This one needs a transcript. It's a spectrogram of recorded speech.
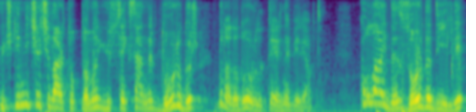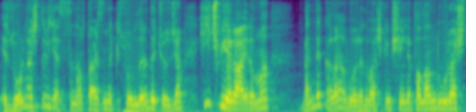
Üçgenin iç açılar toplamı 180'dir. Doğrudur. Buna da doğruluk değerine 1 yaptım. Kolaydı, zor da değildi. E zorlaştıracağız. Sınav tarzındaki soruları da çözeceğim. Hiçbir yere ayrılma. Bende kal ha bu arada. Başka bir şeyle falan da uğraş,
